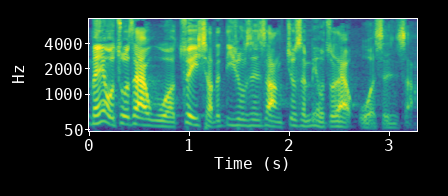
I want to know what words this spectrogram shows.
没有坐在我最小的弟兄身上，就是没有坐在我身上。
